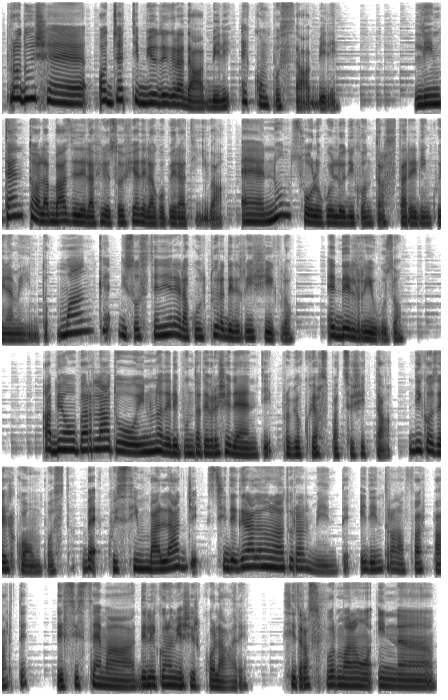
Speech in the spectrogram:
produce oggetti biodegradabili e compostabili. L'intento alla base della filosofia della cooperativa è non solo quello di contrastare l'inquinamento, ma anche di sostenere la cultura del riciclo e del riuso. Abbiamo parlato in una delle puntate precedenti, proprio qui a Spazio Città, di cos'è il compost. Beh, questi imballaggi si degradano naturalmente ed entrano a far parte del sistema dell'economia circolare. Si trasformano in eh,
